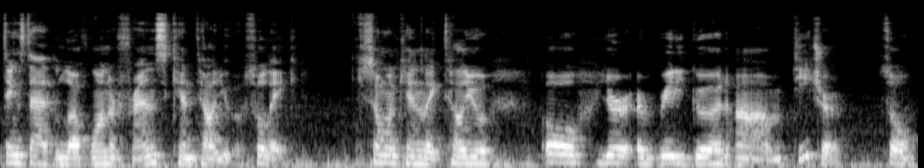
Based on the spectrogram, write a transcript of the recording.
things that loved one or friends can tell you. So like someone can like tell you, oh, you're a really good um, teacher. So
